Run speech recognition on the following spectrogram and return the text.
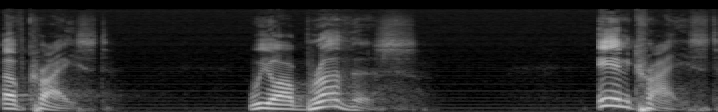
of Christ, we are brothers in Christ.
